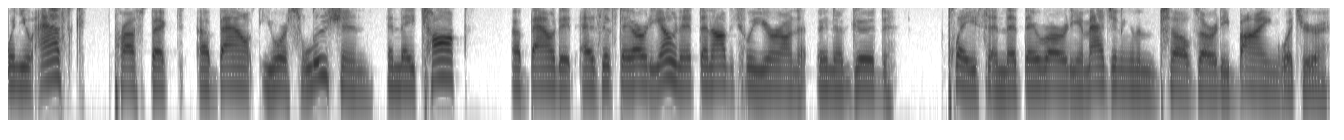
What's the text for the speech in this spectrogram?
When you ask prospect about your solution and they talk about it as if they already own it, then obviously you're on a, in a good place and that they're already imagining themselves already buying what you're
